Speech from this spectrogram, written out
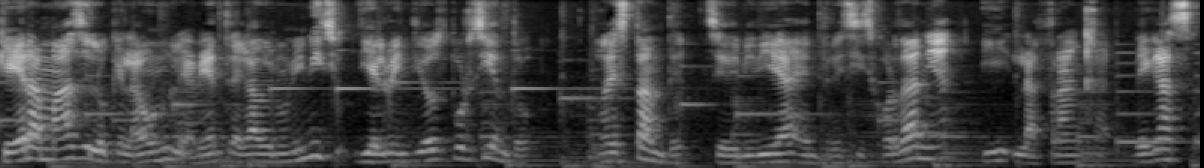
que era más de lo que la ONU le había entregado en un inicio, y el 22% restante se dividía entre Cisjordania y la franja de Gaza.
